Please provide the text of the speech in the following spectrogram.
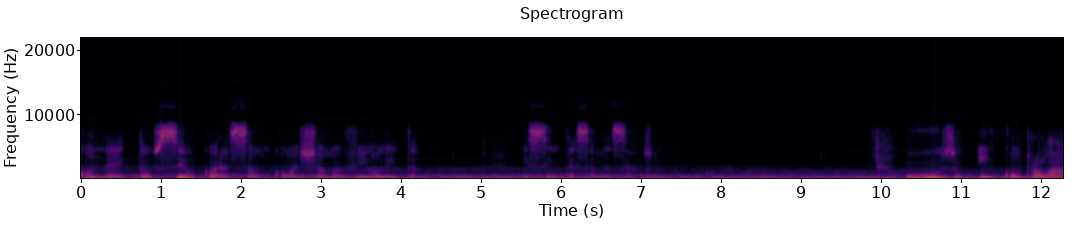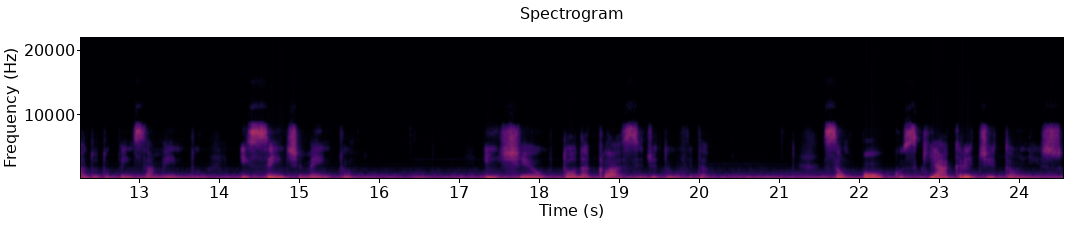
conecta o seu coração com a chama violeta e sinta essa mensagem. O uso incontrolado do pensamento e sentimento encheu toda classe de dúvida. São poucos que acreditam nisso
